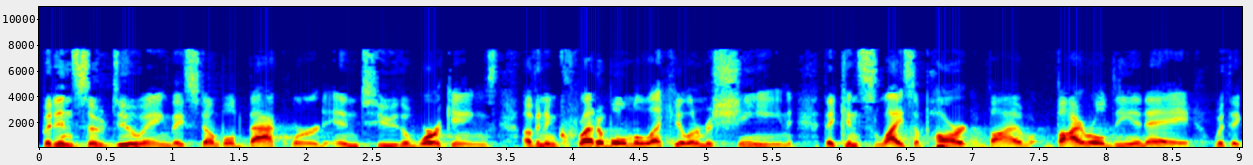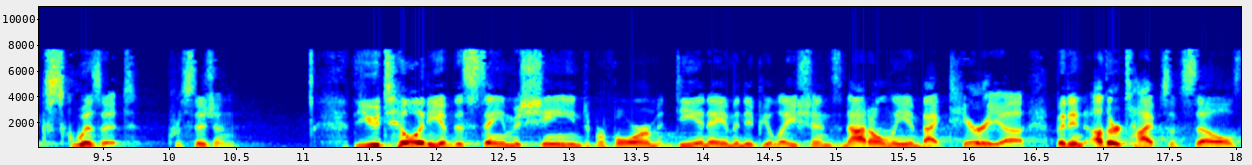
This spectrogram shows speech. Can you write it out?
But in so doing, they stumbled backward into the workings of an incredible molecular machine that can slice apart vi- viral DNA with exquisite precision. The utility of this same machine to perform DNA manipulations not only in bacteria, but in other types of cells,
